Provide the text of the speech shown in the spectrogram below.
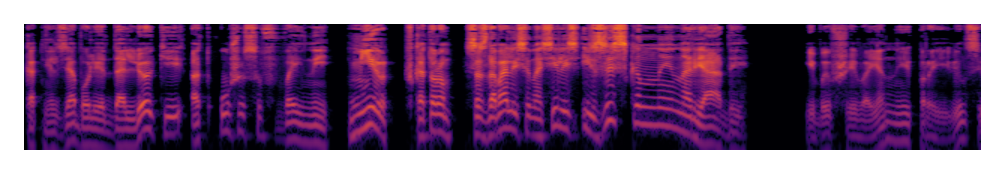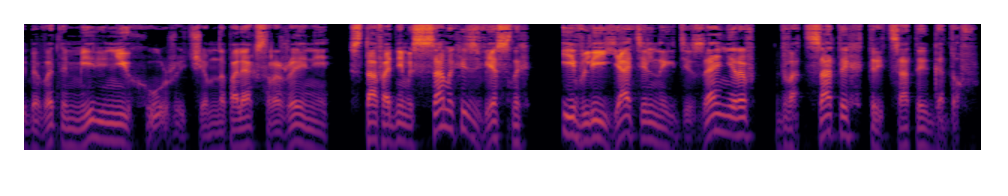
как нельзя более далекий от ужасов войны, мир, в котором создавались и носились изысканные наряды. И бывший военный проявил себя в этом мире не хуже, чем на полях сражений, став одним из самых известных и влиятельных дизайнеров 20-30-х годов.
